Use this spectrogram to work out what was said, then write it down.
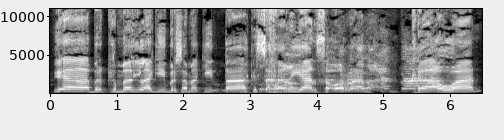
Ya, berkembali lagi bersama kita keseharian seorang kawan.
